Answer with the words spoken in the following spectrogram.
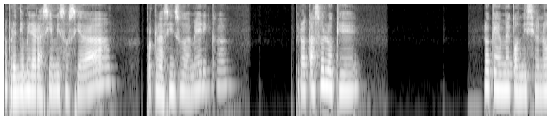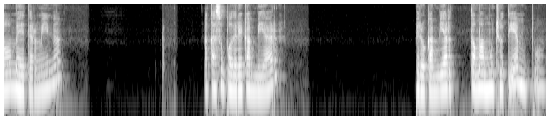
aprendí a mirar así en mi sociedad, porque nací en Sudamérica. Pero ¿acaso lo que lo que me condicionó me determina? ¿Acaso podré cambiar? Pero cambiar toma mucho tiempo.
